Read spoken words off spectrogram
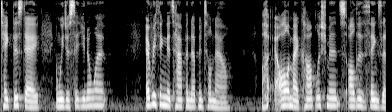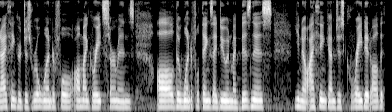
take this day and we just said, you know what, everything that's happened up until now, all of my accomplishments, all of the things that I think are just real wonderful, all my great sermons, all the wonderful things I do in my business. You know, I think I'm just great at all that.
